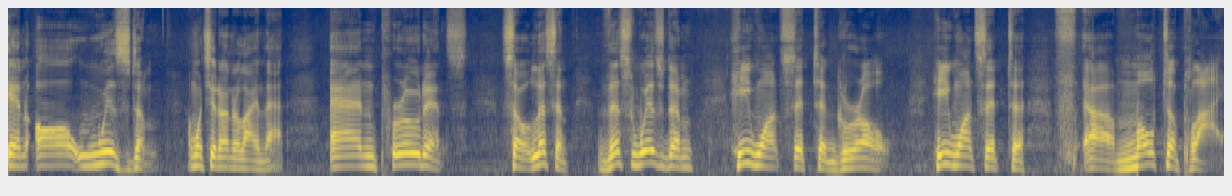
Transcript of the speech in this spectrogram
in all wisdom. I want you to underline that. And prudence. So listen, this wisdom, he wants it to grow. He wants it to uh, multiply.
